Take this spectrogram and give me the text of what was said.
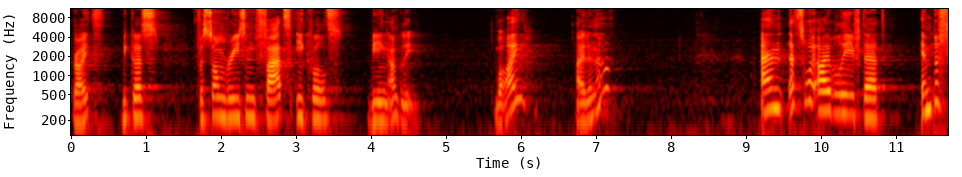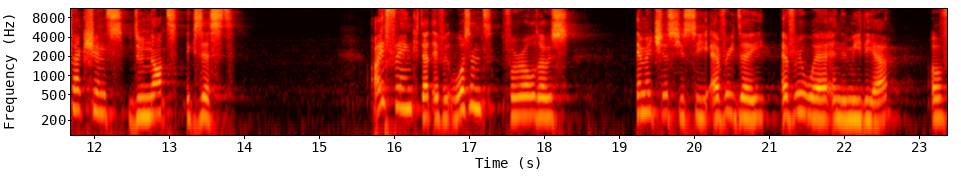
right? Because for some reason, fat equals being ugly. Why? I don't know. And that's why I believe that imperfections do not exist. I think that if it wasn't for all those images you see every day, everywhere in the media, of,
